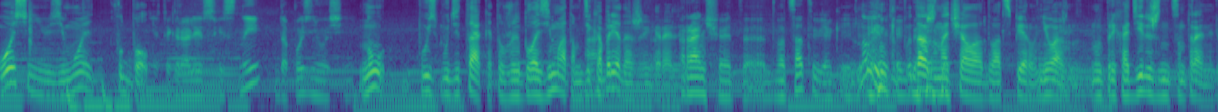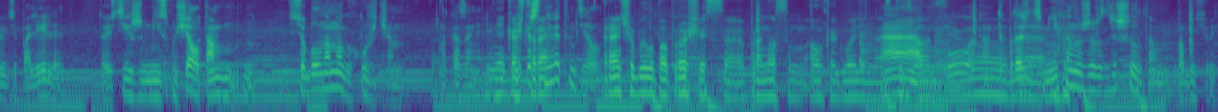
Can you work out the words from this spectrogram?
осенью, зимой футбол. Нет, играли с весны до поздней осени. Ну, пусть будет так, это уже была зима, там в А, декабре даже играли. Раньше это 20 век или Ну, и когда? даже начало 21-го, неважно. Ну, приходили же на центральные люди, болели. То есть их же не смущало. Там все было намного хуже, чем на Казани. Мне кажется, не ра- в этом дело. Раньше было попроще с э, проносом алкоголя на А, стадионы. вот. а, Ну, так подождите, да. Минихан уже разрешил там побухивать.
